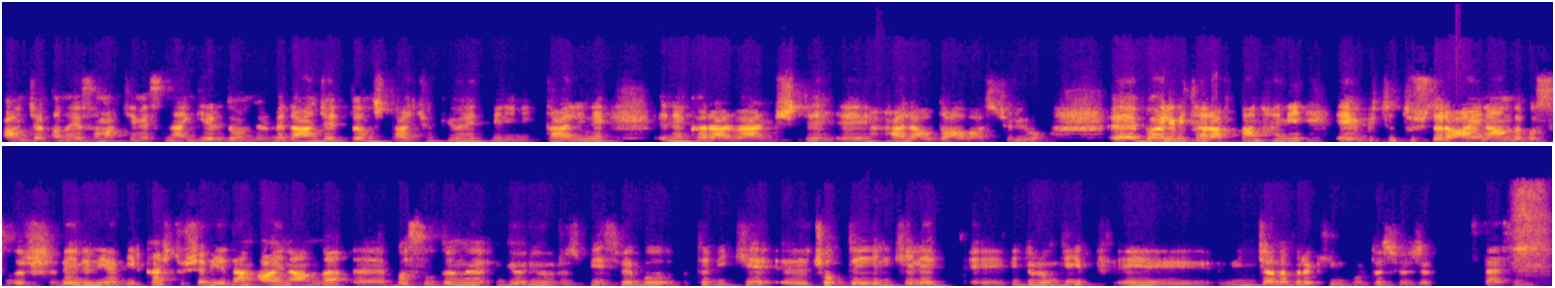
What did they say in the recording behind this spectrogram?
ancak, Anayasa Mahkemesi'nden geri döndürme. Daha önce Danıştay çünkü yönetmeliğin iptaline ne karar vermişti. E, hala o dava sürüyor. E, böyle bir taraftan hani e, bütün tuşlara aynı anda basılır denir ya birkaç tuşa birden aynı anda e, basıldığını görüyoruz biz ve bu tabii ki e, çok tehlikeli e, bir durum deyip e, cana bırakayım burada sözü isterseniz.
